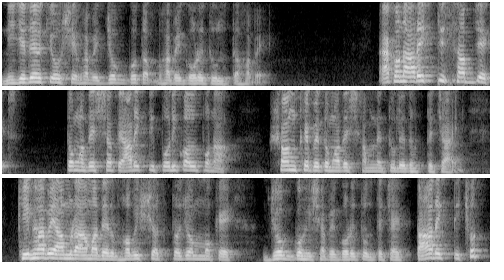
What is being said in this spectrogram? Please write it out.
নিজেদেরকেও সেভাবে যোগ্যতাভাবে গড়ে তুলতে হবে। এখন আরেকটি সাবজেক্ট তোমাদের সাথে আরেকটি পরিকল্পনা সংক্ষেপে তোমাদের সামনে তুলে ধরতে চাই। কীভাবে আমরা আমাদের ভবিষ্যৎ প্রজন্মকে যোগ্য হিসাবে গড়ে তুলতে চাই, তার একটি ছোট্ট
